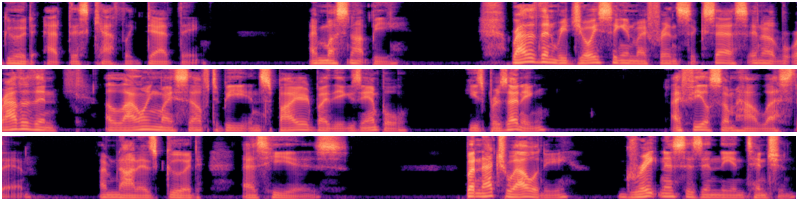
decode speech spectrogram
good at this Catholic dad thing. I must not be. Rather than rejoicing in my friend's success and uh, rather than allowing myself to be inspired by the example he's presenting, I feel somehow less than. I'm not as good as he is. But in actuality, greatness is in the intention.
